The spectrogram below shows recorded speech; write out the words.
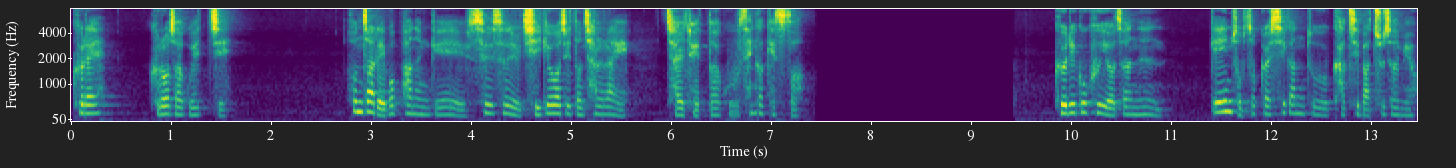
그래 그러자고 했지. 혼자 랩업하는 게 슬슬 지겨워지던 찰나에 잘 됐다고 생각했어. 그리고 그 여자는 게임 접속할 시간도 같이 맞추자며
